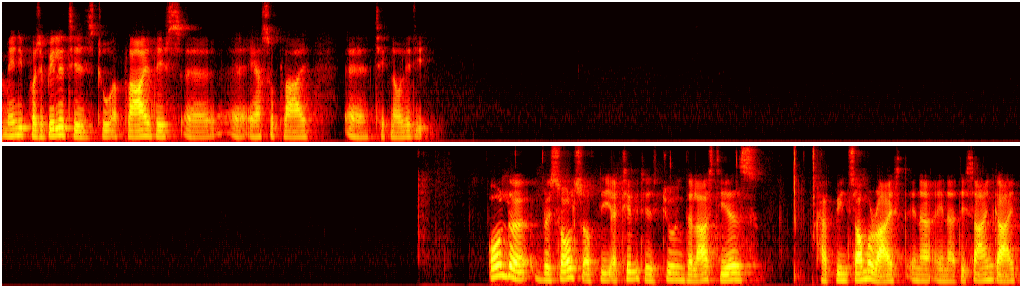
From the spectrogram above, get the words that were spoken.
many possibilities to apply this uh, uh air supply uh, technology. All the results of the activities during the last years have been summarized in a, in a design guide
